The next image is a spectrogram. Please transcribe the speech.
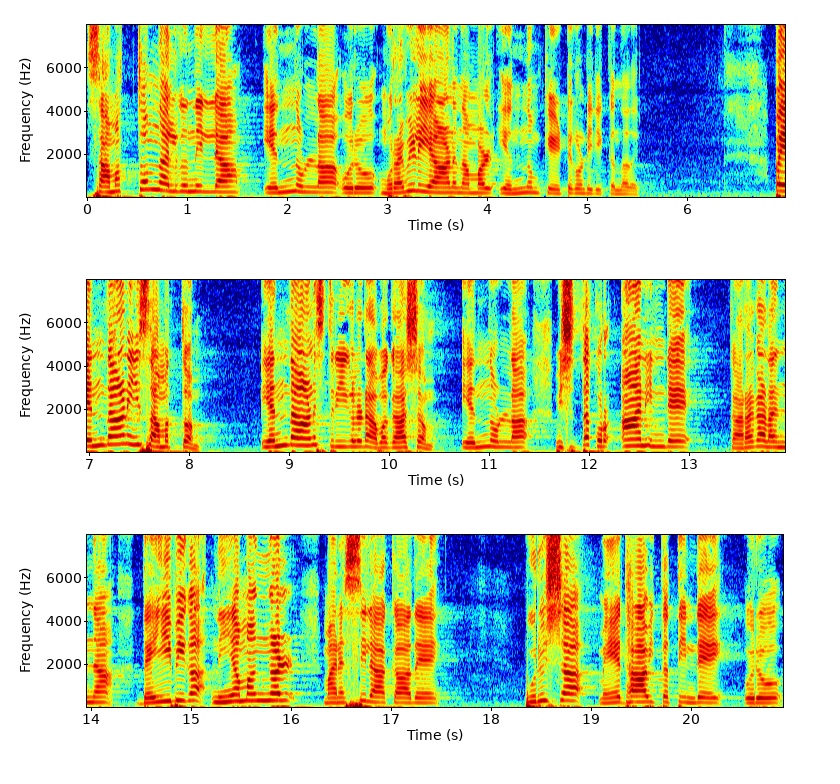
സമത്വം നൽകുന്നില്ല എന്നുള്ള ഒരു മുറവിളിയാണ് നമ്മൾ എന്നും കേട്ടുകൊണ്ടിരിക്കുന്നത്. അപ്പം എന്താണ് ഈ സമത്വം? എന്താണ് സ്ത്രീകളുടെ അവകാശം എന്നുള്ള വിശുദ്ധ ഖുർആാനിന്റെ കറകളഞ്ഞ ദൈവിക നിയമങ്ങൾ മനസ്സിലാക്കാതെ പുരുഷ മേധാവിത്വത്തിന്റെ ഒരു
